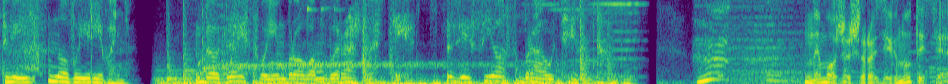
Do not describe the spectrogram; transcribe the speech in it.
Твій новий рівень. Додай своїм бровам виразності зі Сіос Браутінт. Не можеш розігнутися?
